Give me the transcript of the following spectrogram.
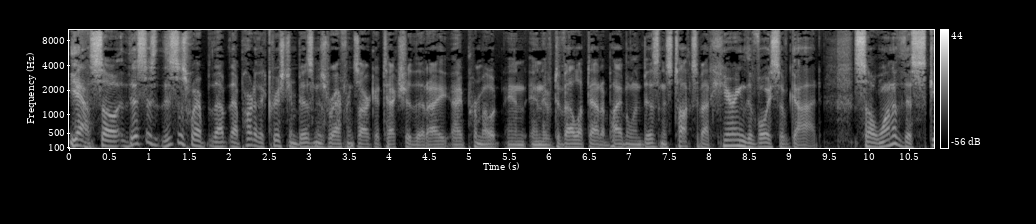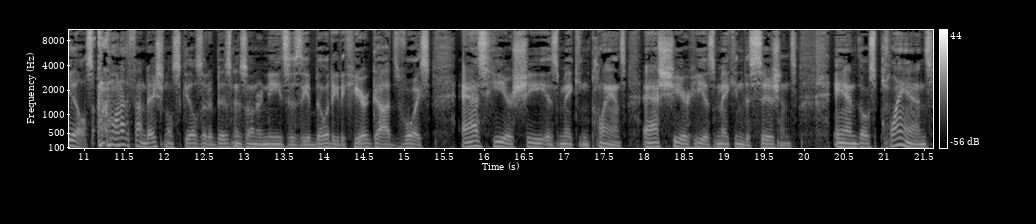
Yeah, so this is this is where that, that part of the Christian business reference architecture that I, I promote and, and have developed out of Bible and Business talks about hearing the voice of God. So one of the skills, one of the foundational skills that a business owner needs is the ability to hear God's voice as he or she is making plans, as she or he is making decisions, and those plans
